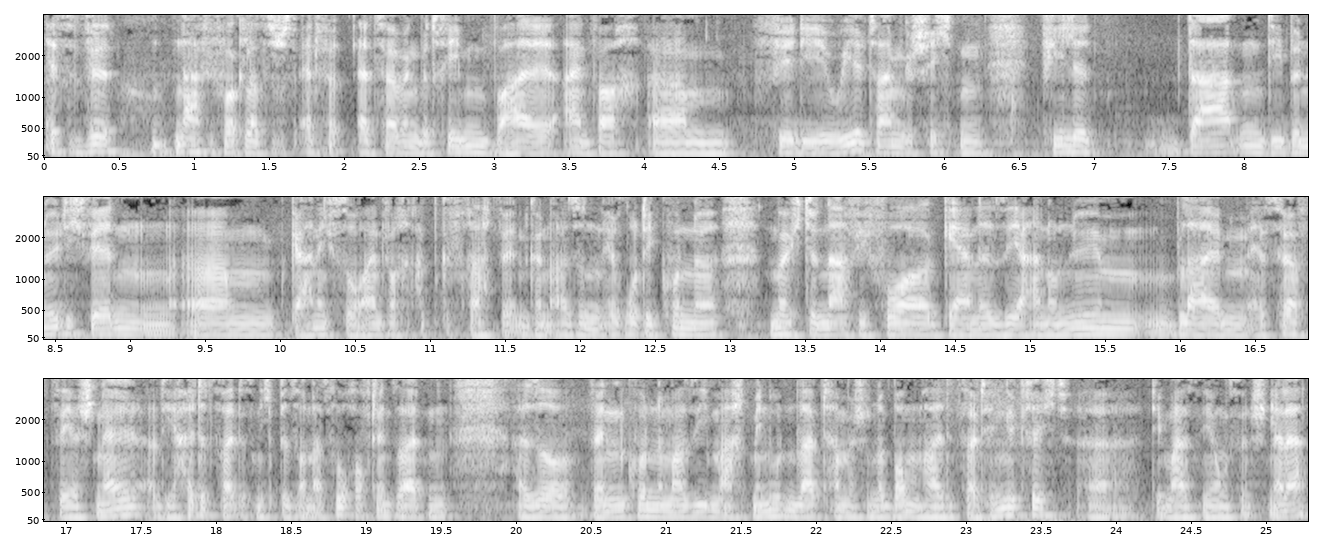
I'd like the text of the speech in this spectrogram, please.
Es wird nach wie vor klassisches Ad- Ad-Serving betrieben, weil einfach ähm, für die Realtime-Geschichten viele Daten, die benötigt werden, ähm, gar nicht so einfach abgefragt werden können. Also ein Erotikkunde möchte nach wie vor gerne sehr anonym bleiben. Er surft sehr schnell. Die Haltezeit ist nicht besonders hoch auf den Seiten. Also wenn ein Kunde mal sieben, acht Minuten bleibt, haben wir schon eine Bombenhaltezeit hingekriegt. Äh, die meisten Jungs sind schneller.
